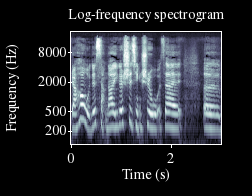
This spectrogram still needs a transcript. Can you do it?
然后我就想到一个事情，是我在，呃。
